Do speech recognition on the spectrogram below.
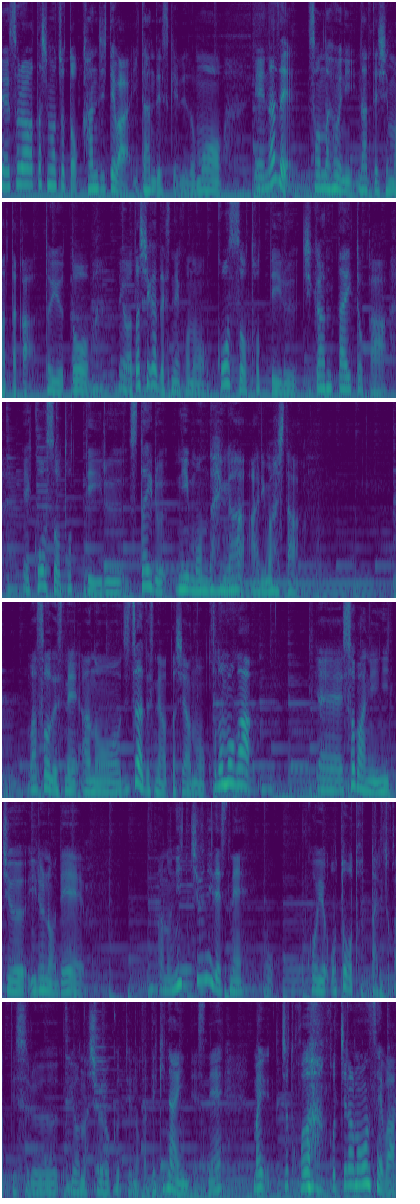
でそれは私もちょっと感じてはいたんですけれども、えー、なぜそんな風になってしまったかというと、私がですねこのコースを取っている時間帯とか、え、コースを取っているスタイルに問題がありました。まあ、そうですねあの実はですね私あの子供がそば、に日中いるのであの日中にですねこういう音を取ったりとかってするような収録っていうのができないんですね。まあ、ちょっとこ こちらの音声は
